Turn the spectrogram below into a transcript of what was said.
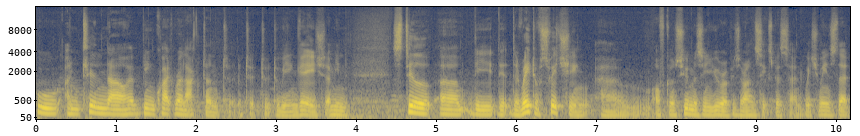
who until now have been quite reluctant to, to, to be engaged. I mean, still um, the, the, the, rate of switching um, of consumers in Europe is around 6%, which means that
